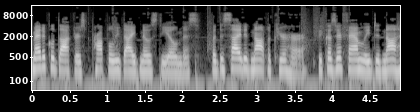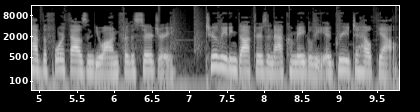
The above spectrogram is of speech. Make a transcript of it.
Medical doctors properly diagnosed the illness, but decided not to cure her, because her family did not have the 4,000 yuan for the surgery. Two leading doctors in acromegaly agreed to help Yao.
